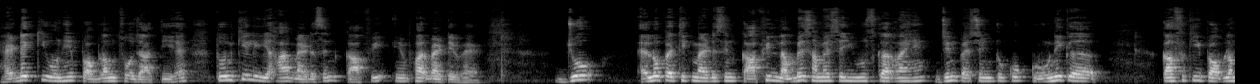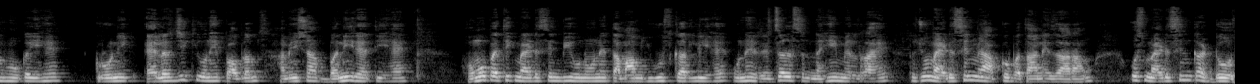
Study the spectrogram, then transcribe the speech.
हेडेक की उन्हें प्रॉब्लम्स हो जाती है तो उनके लिए यह मेडिसिन काफ़ी इंफॉर्मेटिव है। जो एलोपैथिक मेडिसिन काफ़ी लंबे समय से यूज़ कर रहे हैं, जिन पेशेंटों को क्रोनिक कफ की प्रॉब्लम हो गई है, क्रोनिक एलर्जी की उन्हें प्रॉब्लम्स हमेशा बनी रहती है। होम्योपैथिक मेडिसिन भी उन्होंने तमाम यूज़ कर ली है, उन्हें रिजल्ट्स नहीं मिल रहा है। तो जो मेडिसिन मैं आपको बताने जा रहा हूँ, उस मेडिसिन का डोज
